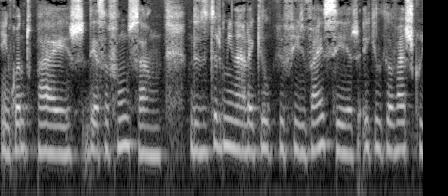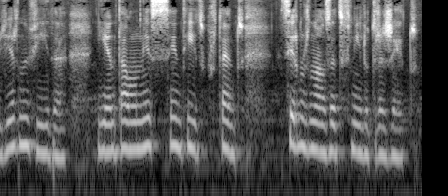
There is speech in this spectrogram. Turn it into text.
enquanto pais dessa função de determinar aquilo que o filho vai ser, aquilo que ele vai escolher na vida e então nesse sentido, portanto, sermos nós a definir o trajeto.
